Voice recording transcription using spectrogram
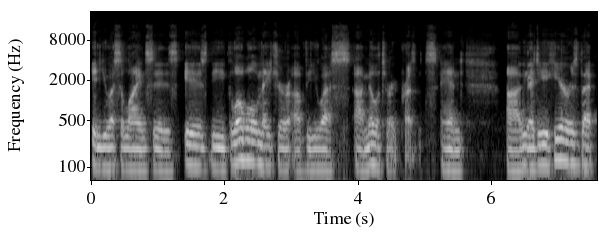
in U.S. alliances is the global nature of the U.S. Uh, military presence. And uh, the idea here is that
